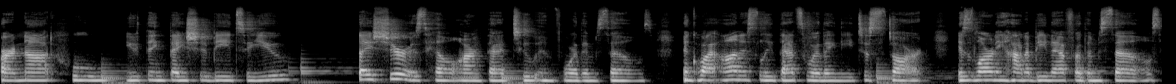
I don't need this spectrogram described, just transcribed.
are not who you think they should be to you, they sure as hell aren't that to and for themselves. And quite honestly, that's where they need to start is learning how to be that for themselves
